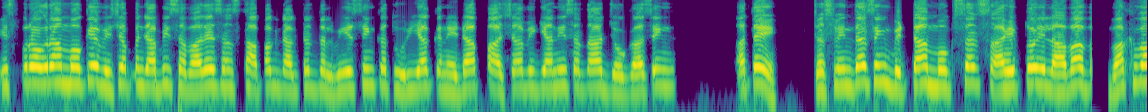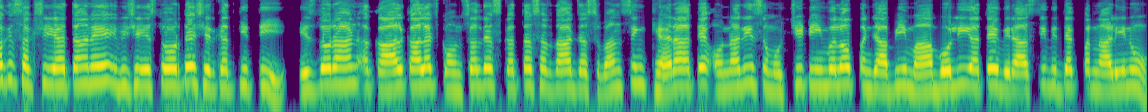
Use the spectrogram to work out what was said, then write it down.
ਇਸ ਪ੍ਰੋਗਰਾਮ ਮੌਕੇ ਵਿਸ਼ਵ ਪੰਜਾਬੀ ਸਭਾ ਦੇ ਸੰਸਥਾਪਕ ਡਾਕਟਰ ਦਲਵੀਰ ਸਿੰਘ ਕਥੂਰੀਆ, ਕੈਨੇਡਾ ਭਾਸ਼ਾ ਵਿਗਿਆਨੀ ਸਰਦਾਰ ਜੋਗਾ ਸਿੰਘ ਅਤੇ ਜਸਵਿੰਦਰ ਸਿੰਘ ਬਿੱਟਾ ਮੁਕਤਸਰ ਸਾਹਿਬ ਤੋਂ ਇਲਾਵਾ ਵੱਖ-ਵੱਖ ਸ਼ਖਸੀਅਤਾਂ ਨੇ ਵਿਸ਼ੇਸ਼ ਤੌਰ ਤੇ ਸ਼ਿਰਕਤ ਕੀਤੀ। ਇਸ ਦੌਰਾਨ ਅਕਾਲ ਕਾਲਜ ਕੌਂਸਲ ਦੇ ਸਕੱਤਰ ਸਰਦਾਰ ਜਸਵੰਤ ਸਿੰਘ ਖਹਿਰਾ ਅਤੇ ਉਹਨਾਂ ਦੀ ਸਮੁੱਚੀ ਟੀਮ ਵੱਲੋਂ ਪੰਜਾਬੀ ਮਾਂ ਬੋਲੀ ਅਤੇ ਵਿਰਾਸਤੀ ਵਿਦਿਅਕ ਪ੍ਰਣਾਲੀ ਨੂੰ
